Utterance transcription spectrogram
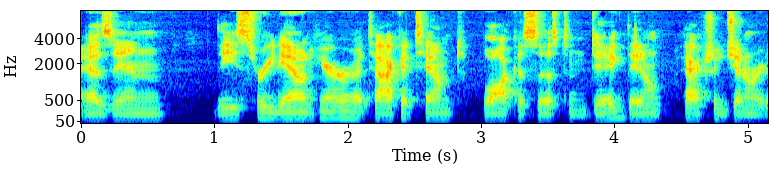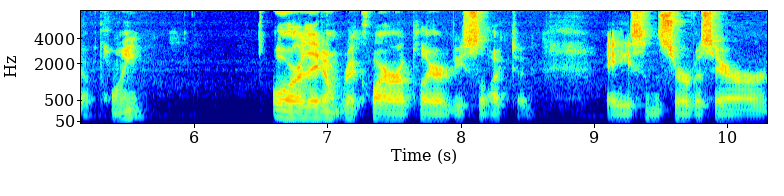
as in these three down here, attack, attempt, block, assist, and dig. They don't actually generate a point, or they don't require a player to be selected. Ace and service error,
